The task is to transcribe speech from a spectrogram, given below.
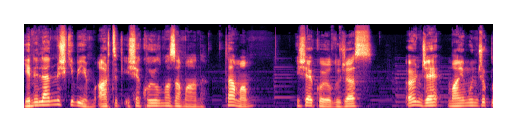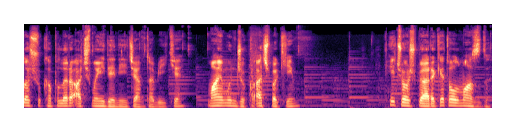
Yenilenmiş gibiyim. Artık işe koyulma zamanı. Tamam. İşe koyulacağız. Önce maymuncukla şu kapıları açmayı deneyeceğim tabii ki. Maymuncuk aç bakayım. Hiç hoş bir hareket olmazdı.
